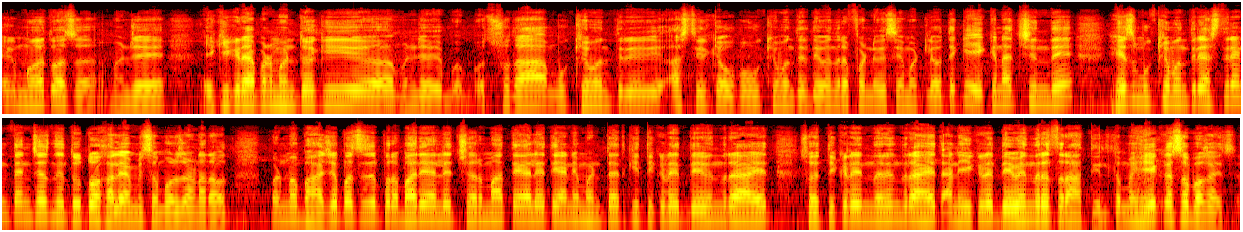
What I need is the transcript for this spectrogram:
एक महत्त्वाचं म्हणजे एकीकडे आपण म्हणतोय की म्हणजे ब- स्वतः मुख्यमंत्री असतील किंवा उपमुख्यमंत्री देवेंद्र फडणवीस हे म्हटले होते की एकनाथ शिंदे हेच मुख्यमंत्री असतील आणि त्यांच्याच नेतृत्वाखाली आम्ही समोर जाणार आहोत. पण मग भाजपचे जे प्रभारी आलेत शर्मा ते आले ते आणि म्हणतात की तिकडे देवेंद्र आहेत सो तिकडे नरेंद्र आहेत आणि इकडे देवेंद्रच राहतील. तर मग हे कसं बघायचं?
